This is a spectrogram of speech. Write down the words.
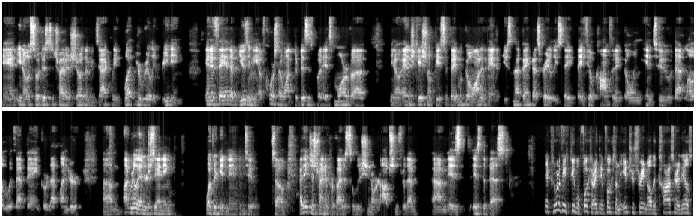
And you know, so just to try to show them exactly what you're really reading. And if they end up using me, of course I want their business, but it's more of a you know educational piece if they go on and they end up using that bank that's great at least they they feel confident going into that loan with that bank or that lender um, really understanding what they're getting into so i think just trying to provide a solution or an option for them um, is is the best. Yeah because one of the things people focus on right they focus on the interest rate and all the costs and everything else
